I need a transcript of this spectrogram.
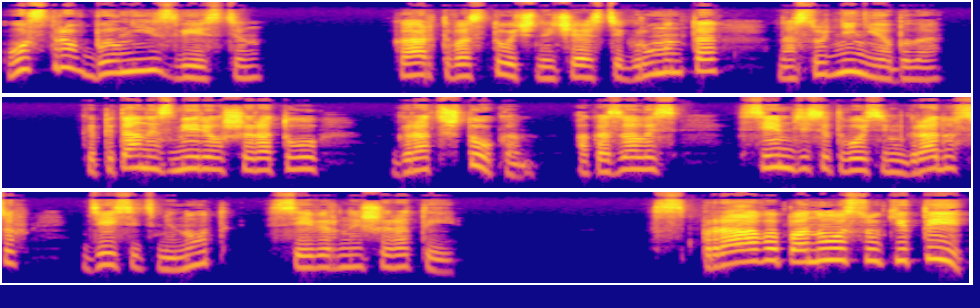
Остров был неизвестен. Карт восточной части Грумонта на судне не было. Капитан измерил широту градштоком. Оказалось 78 градусов 10 минут северной широты. «Справа по носу киты!»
